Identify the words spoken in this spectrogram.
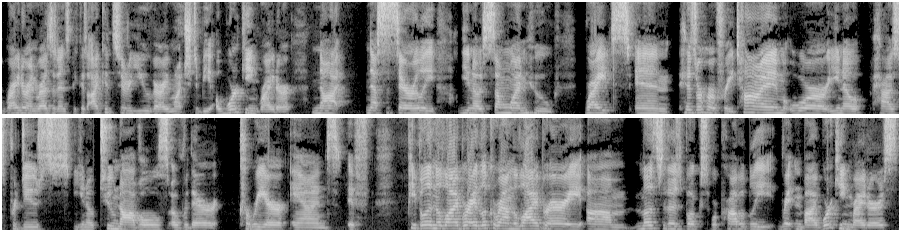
writer in residence because I consider you very much to be a working writer, not necessarily, you know, someone who writes in his or her free time or, you know, has produced, you know, two novels over their career. And if people in the library look around the library um, most of those books were probably written by working writers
